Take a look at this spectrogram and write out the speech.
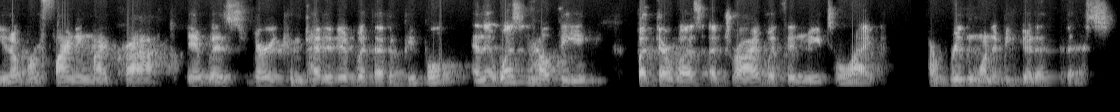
you know, refining my craft, it was very competitive with other people. And it wasn't healthy, but there was a drive within me to like, I really want to be good at this.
